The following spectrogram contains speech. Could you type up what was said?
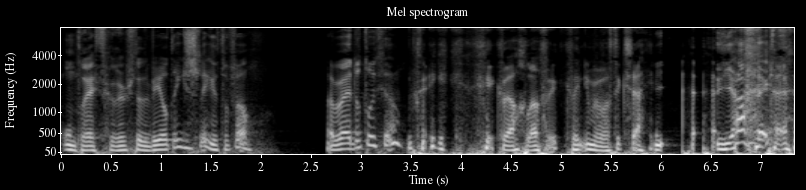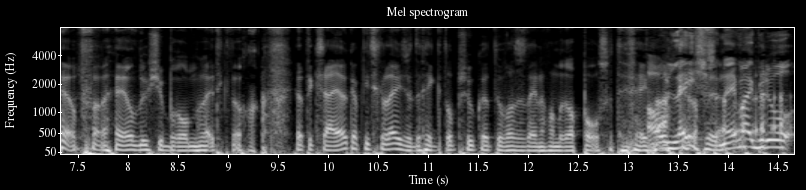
onterecht geruchten de wereld ingeslingerd, of wel? Hebben wij dat ooit gedaan? ik, ik, ik wel, geloof ik. Ik weet niet meer wat ik zei. Ja, echt? Op een heel loesje bron, weet ik nog. Dat ik zei, oh, ik heb iets gelezen. Toen ging ik het opzoeken. Toen was het een of andere Poolse tv Oh, lezen. Nee, maar ik bedoel...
